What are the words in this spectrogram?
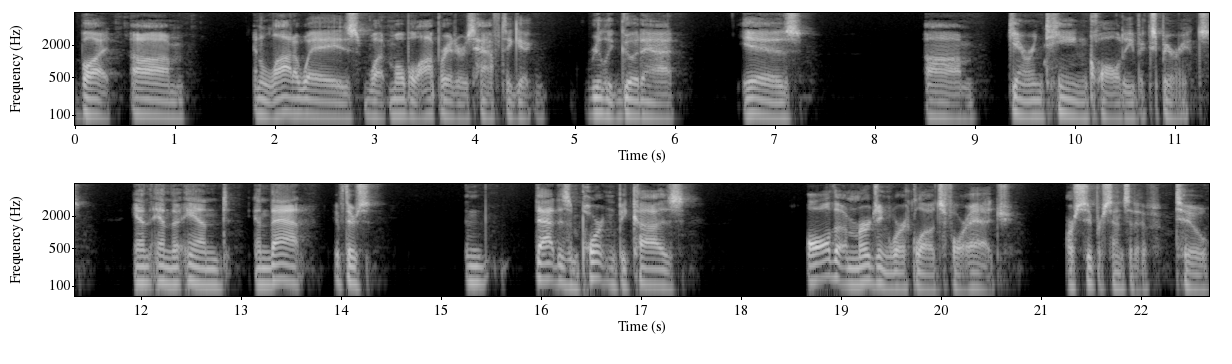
But um, in a lot of ways, what mobile operators have to get really good at is um, guaranteeing quality of experience, and and the and and that if there's and that is important because all the emerging workloads for Edge are super sensitive to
